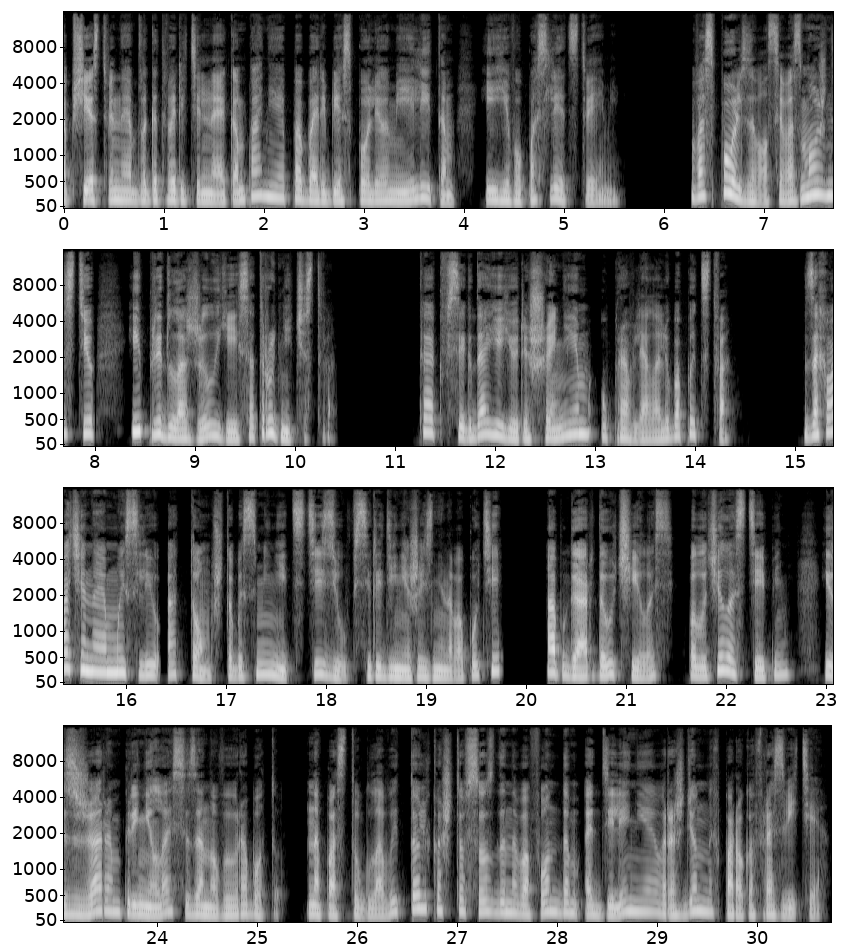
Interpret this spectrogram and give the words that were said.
общественная благотворительная кампания по борьбе с полиомиелитом и его последствиями. Воспользовался возможностью и предложил ей сотрудничество. Как всегда, ее решением управляло любопытство. Захваченная мыслью о том, чтобы сменить стезю в середине жизненного пути, Абгарда училась, получила степень и с жаром принялась за новую работу на посту главы только что созданного фондом отделения врожденных пороков развития.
